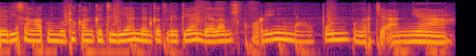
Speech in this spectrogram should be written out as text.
Jadi sangat membutuhkan kejelian dan ketelitian dalam scoring maupun pengerjaannya.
